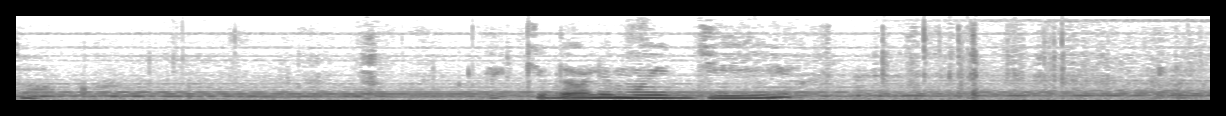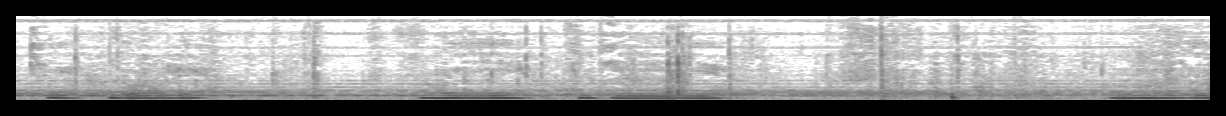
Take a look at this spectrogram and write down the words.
Так. Які далі мої дії? Які далі? мої дії. Мої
